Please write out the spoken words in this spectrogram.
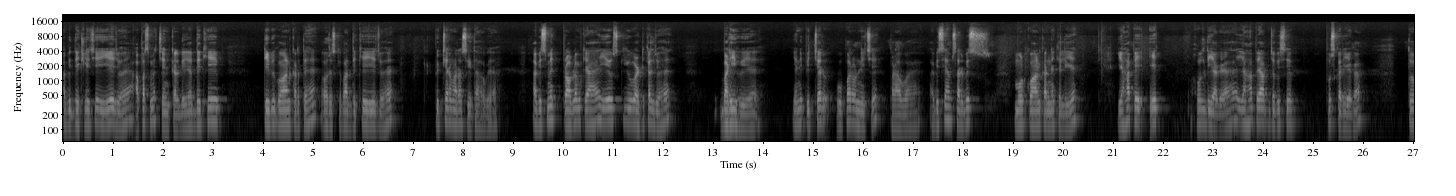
अभी देख लीजिए, ये जो है आपस में चेंज कर दिए। अब देखिए टीवी को ऑन करते हैं और उसके बाद देखिए, ये जो है पिक्चर हमारा सीधा हो गया। अब इसमें प्रॉब्लम क्या है? ये उसकी वर्टिकल जो है बढ़ी हुई है, यानी पिक्चर ऊपर और नीचे बढ़ा हुआ है। अब इसे हम सर्विस मोड को ऑन करने के लिए यहाँ पे एक होल दिया गया है। यहाँ पे आप जब इसे पुश करिएगा तो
